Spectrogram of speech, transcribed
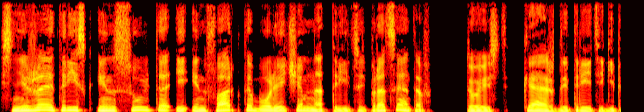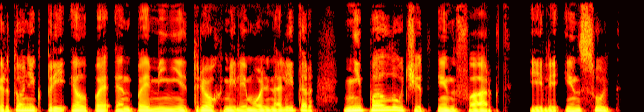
снижает риск инсульта и инфаркта более чем на 30%, то есть каждый третий гипертоник при ЛПНП менее 3 ммоль на литр не получит инфаркт или инсульт.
